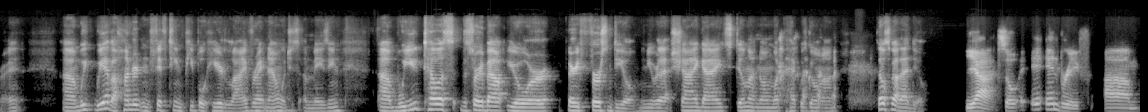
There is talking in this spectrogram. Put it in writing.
Right. Um, we, we have 115 people here live right now, which is amazing. Uh, will you tell us the story about your very first deal when you were that shy guy, still not knowing what the heck was going on? tell us about that deal. Yeah. So, in, in brief, um,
